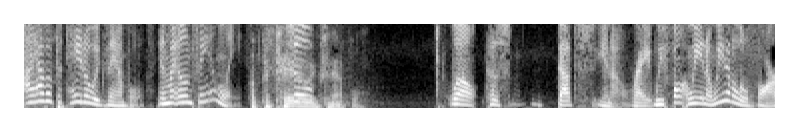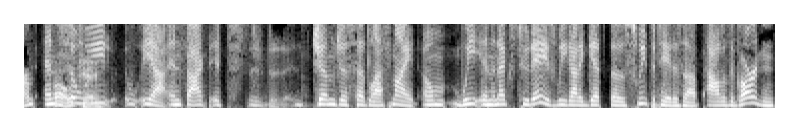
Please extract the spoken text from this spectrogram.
I have a potato example in my own family. A potato so, example. Well, because that's you know right we farm we you know we had a little farm and oh, so okay. we yeah in fact it's jim just said last night um we in the next two days we got to get those sweet potatoes up out of the garden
